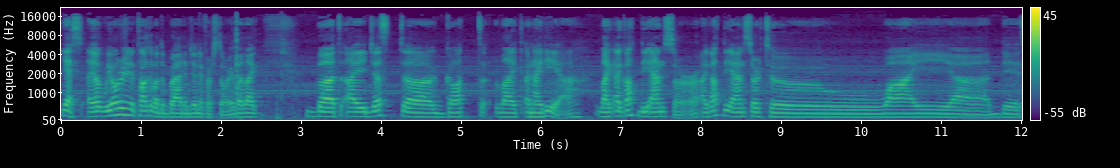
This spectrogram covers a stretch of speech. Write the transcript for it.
Yes, I, we already talked about the Brad and Jennifer story, but like but I just uh, got like an idea. Like I got the answer. I got the answer to why uh, this.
